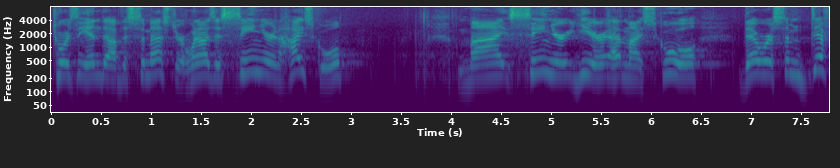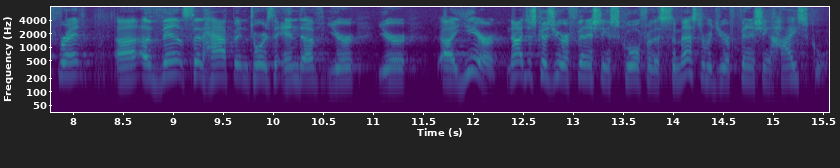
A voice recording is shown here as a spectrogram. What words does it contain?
towards the end of the semester. When I was a senior in high school, my senior year at my school, there were some different uh, events that happened towards the end of your, your uh, year, not just because you were finishing school for the semester, but you were finishing high school.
